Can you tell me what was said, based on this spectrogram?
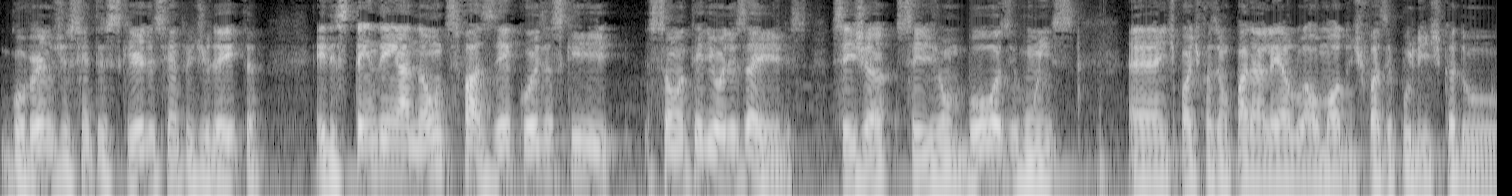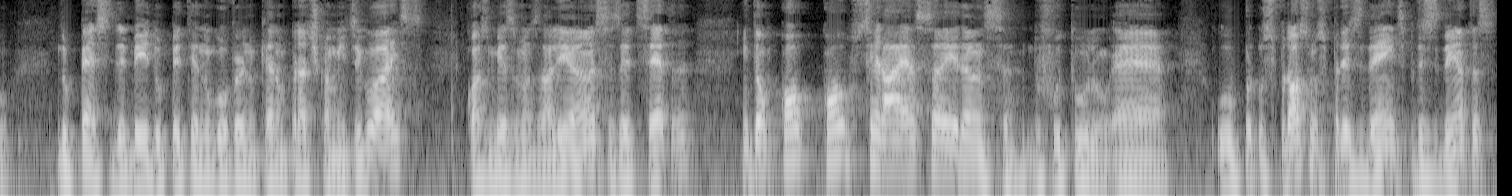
governos de centro-esquerda e centro-direita, eles tendem a não desfazer coisas que são anteriores a eles, seja, sejam boas e ruins. É, a gente pode fazer um paralelo ao modo de fazer política do, do PSDB e do PT no governo, que eram praticamente iguais, com as mesmas alianças, etc. Então, qual, qual será essa herança do futuro? É, o, os próximos presidentes, presidentas,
